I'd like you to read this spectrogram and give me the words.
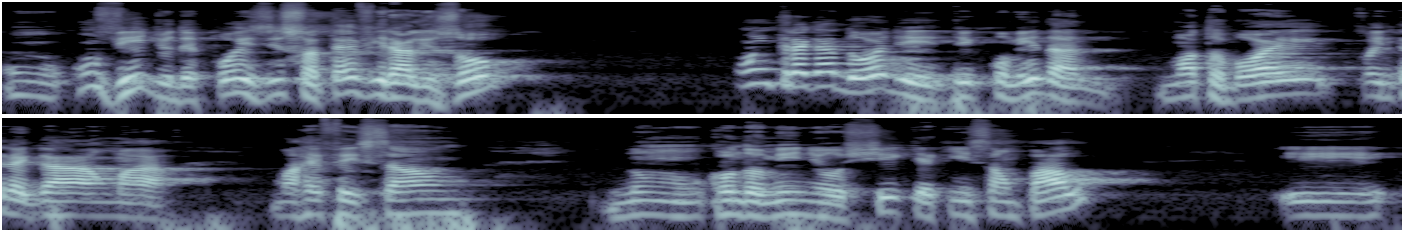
um, um vídeo, depois isso até viralizou, um entregador de, de comida, motoboy, foi entregar uma, uma refeição num condomínio chique aqui em São Paulo. E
